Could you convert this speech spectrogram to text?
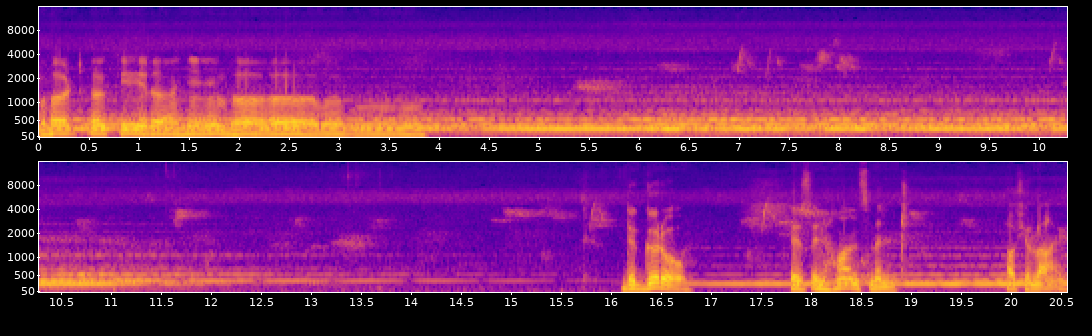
भटकी रहे भवगु The Guru is enhancement of your life.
